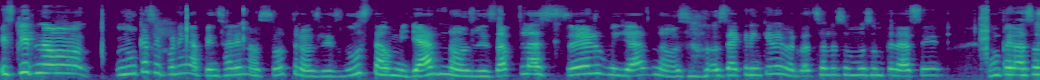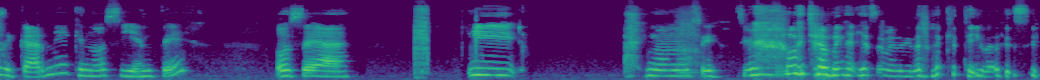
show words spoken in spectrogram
Es que no, nunca se ponen a pensar en nosotros, les gusta humillarnos, les da placer humillarnos. O sea, creen que de verdad solo somos un pedazo, un pedazo de carne que no siente. O sea, y no, no sé. Si me mucha ya se me olvidó lo que te iba a decir.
